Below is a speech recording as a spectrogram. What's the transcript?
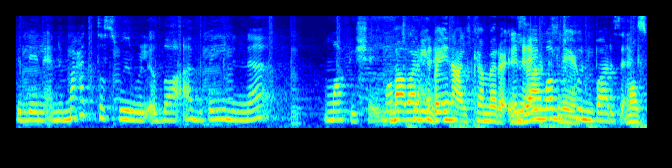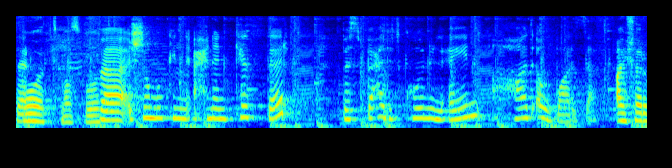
في الليل لأنه مع التصوير والإضاءة ببين إنه ما في شيء. ما بتكون راح يبين على الكاميرا. العين ما exactly. بتكون بارزة أكثر. مزبوط مزبوط فشلون ممكن إحنا نكثر؟ بس بعد تكون العين هادئة وبارزة eyeshadow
